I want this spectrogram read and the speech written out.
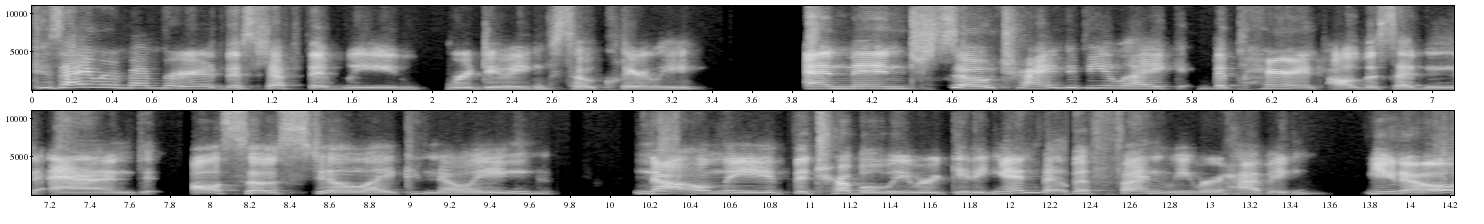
because i remember the stuff that we were doing so clearly and then so trying to be like the parent all of a sudden and also still like knowing not only the trouble we were getting in, but the fun we were having. You know,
